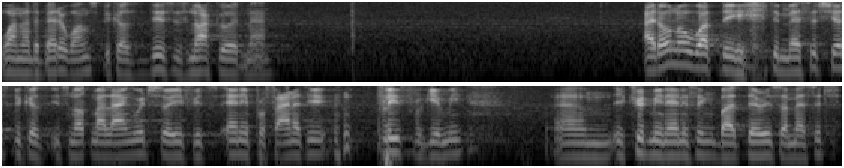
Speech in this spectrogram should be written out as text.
one of the better ones because this is not good, man. I don't know what the, the message is because it's not my language, so if it's any profanity, please forgive me. Um, it could mean anything, but there is a message.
